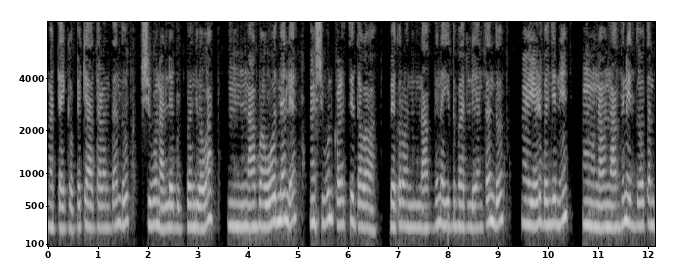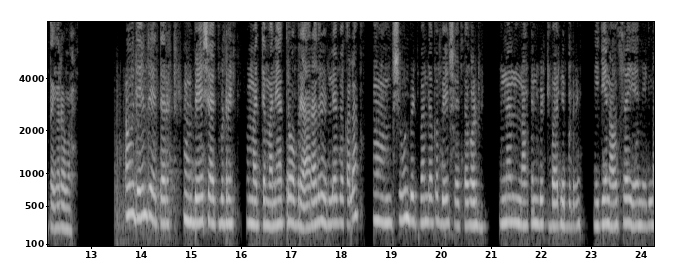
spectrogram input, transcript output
ಮತ್ತೆ ಆಕೆ ಒಬ್ಬಕ್ಕೆ ಆತಾಳ ಅಂತಂದು ಶಿವನ್ ಅಲ್ಲೇ ಬಿಟ್ಟು ಬಂದ್ವವ. ನಾ ಹೋದ್ಮೇಲೆ ಶಿವನ್ ಕಳಿಸ್ತಿದ್ದವ. ಬೇಕಾದ್ರೆ ಒಂದ್ ನಾಲ್ಕ್ ದಿನ ಇದ್ ಬರ್ಲಿ ಅಂತಂದು ಹೇಳಿ ಬಂದಿನಿ. ಹ್ಮ್, ನಾವ್ ನಾಲ್ಕ್ ದಿನ ಇದ್ದು ಅಂತ ತಗರವ. ಹೌದೇನ್ರಿ ಅತ್ತಾರ? ಹ್ಮ್, ಬೇಷ್ ಆಯ್ತು ಬಿಡ್ರಿ. ಮತ್ತೆ ಮನೆ ಹತ್ರ ಒಬ್ರು ಯಾರಾದ್ರೂ ಇರ್ಲೇಬೇಕಲ್ಲ? ಹ್ಮ್, ಶಿವನ್ ಬಿಟ್ಟು ಬಂದಾಗ ಬೇಷ್ ಆಯ್ತು ತಗೊಳ್ರಿ. ಇನ್ನೊಂದ್ ನಾಲ್ಕು ದಿನ ಬಿಟ್ಟು ಬರ್ಲಿ ಬಿಡ್ರಿ. ಈಗೇನ್ ಅವಸರ ಏನಿಲ್ಲ.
